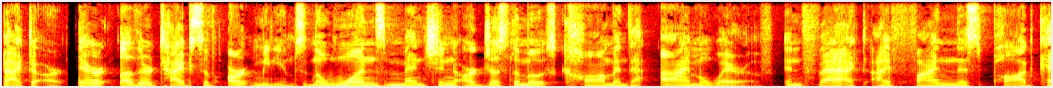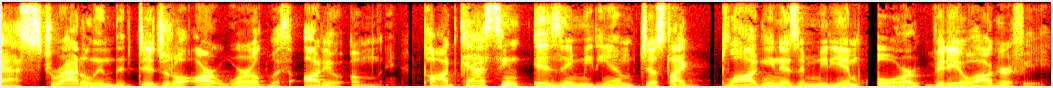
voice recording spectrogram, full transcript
back to art. There are other types of art mediums, and the ones mentioned are just the most common that I'm aware of. In fact, I find this podcast straddling the digital art world with audio only. Podcasting is a medium, just like blogging is a medium or videography.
